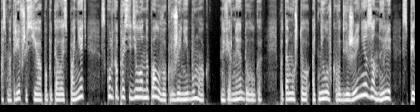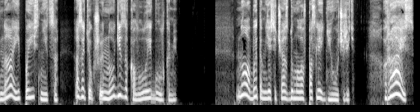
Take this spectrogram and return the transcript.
Осмотревшись, я попыталась понять, сколько просидела на полу в окружении бумаг. Наверное, долго, потому что от неловкого движения заныли спина и поясница — а затекшие ноги заколола иголками. Но об этом я сейчас думала в последнюю очередь. «Райс!»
